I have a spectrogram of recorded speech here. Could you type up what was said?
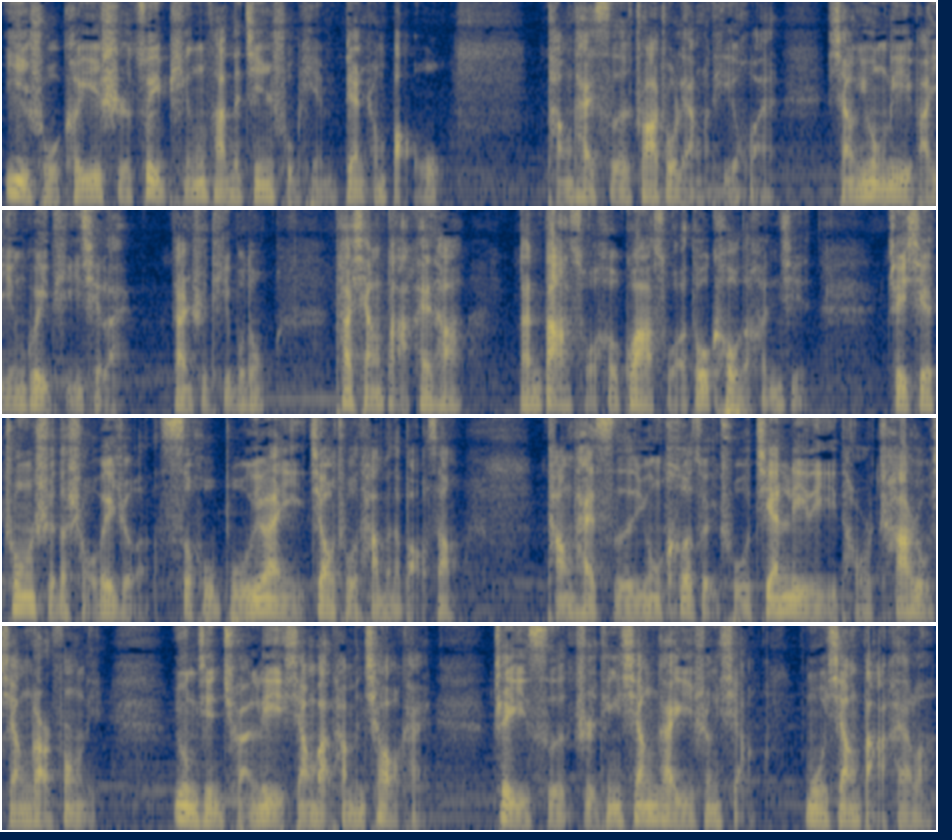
艺术可以使最平凡的金属品变成宝物。唐泰斯抓住两个提环，想用力把银柜提起来，但是提不动。他想打开它，但大锁和挂锁都扣得很紧。这些忠实的守卫者似乎不愿意交出他们的宝藏。唐泰斯用鹤嘴锄尖利的一头插入箱盖缝里，用尽全力想把它们撬开。这一次，只听箱盖一声响，木箱打开了，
